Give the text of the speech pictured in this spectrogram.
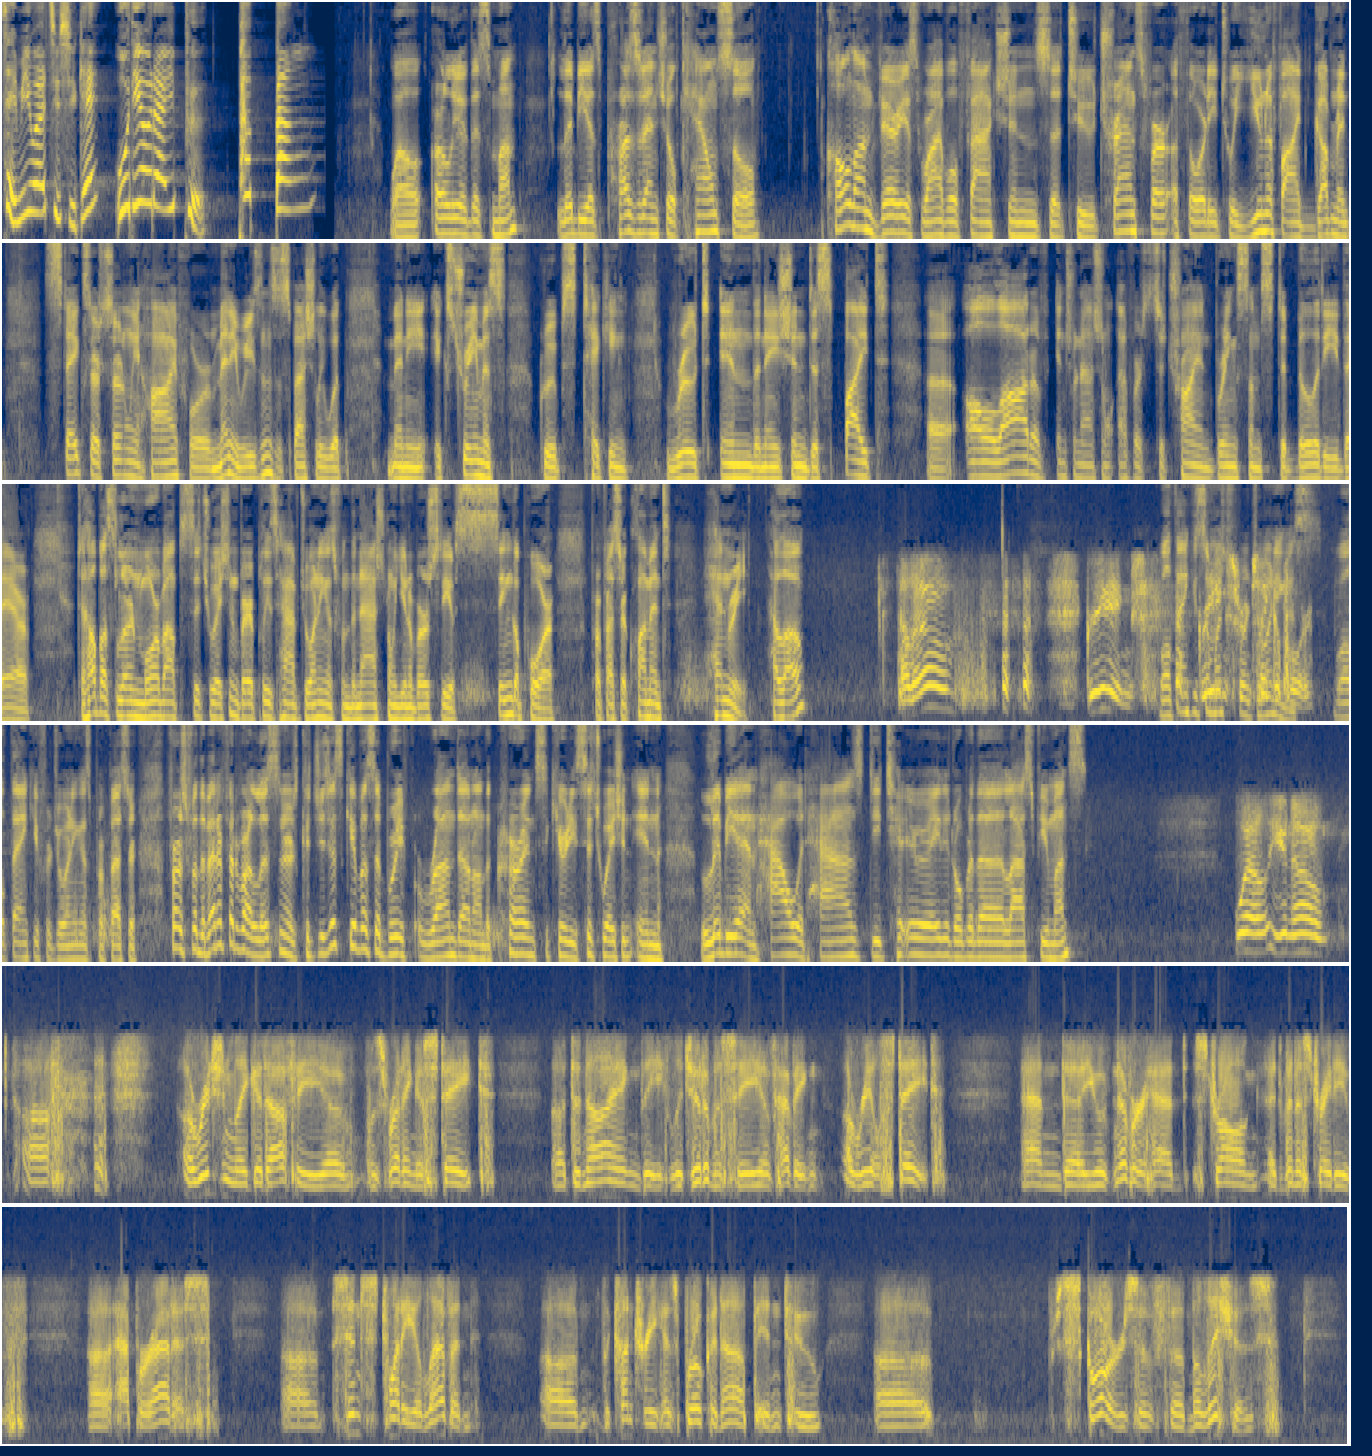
재미와 지식의 오디오 라이프 팝빵 Well, earlier this month, Libya's presidential council called on various rival factions uh, to transfer authority to a unified government. Stakes are certainly high for many reasons, especially with many extremist groups taking root in the nation, despite uh, a lot of international efforts to try and bring some stability there. To help us learn more about the situation, very pleased to have joining us from the National University of Singapore, Professor Clement Henry. Hello. Hello. Greetings. Well, thank you so Greetings much for joining Singapore. us. Well, thank you for joining us, Professor. First, for the benefit of our listeners, could you just give us a brief rundown on the current security situation in Libya and how it has deteriorated over the last few months? Well, you know, uh, originally Gaddafi uh, was running a state uh, denying the legitimacy of having a real state. And uh, you have never had strong administrative uh, apparatus. Uh, since 2011, um, the country has broken up into uh, scores of uh, militias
